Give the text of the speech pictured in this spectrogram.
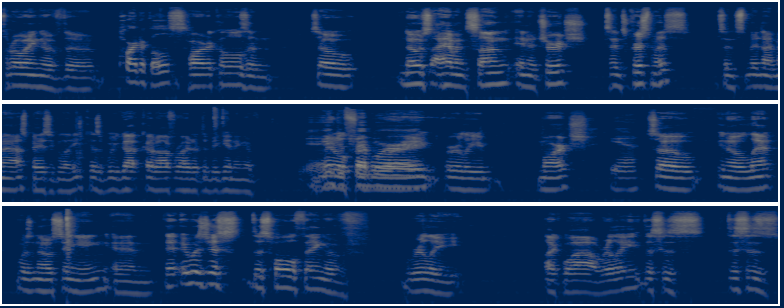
throwing of the particles particles and so notice I haven't sung in a church since Christmas, since midnight mass, basically, because we got cut off right at the beginning of End middle of February, February, early March. Yeah. So you know, Lent was no singing, and it, it was just this whole thing of really, like, wow, really, this is this is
